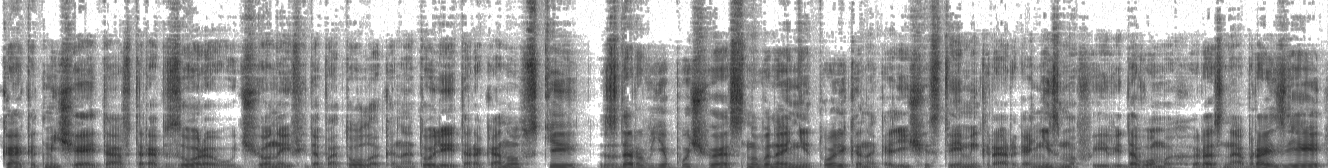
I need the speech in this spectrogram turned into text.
Как отмечает автор обзора, ученый-фитопатолог Анатолий Таракановский, здоровье почвы основано не только на количестве микроорганизмов и видовом их разнообразии,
